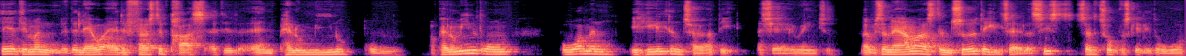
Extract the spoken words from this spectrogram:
det er det, man det laver af det første pres af, det, af en palomino-drue. Og palomino-druen bruger man i hele den tørre del af sherry-rangen. Når vi så nærmer os den søde del til allersidst, så er det to forskellige druer,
